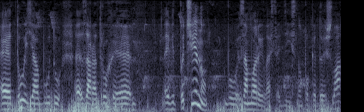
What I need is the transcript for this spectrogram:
е, То я буду е, зараз трохи е, відпочину, бо заморилася дійсно, поки дійшла.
